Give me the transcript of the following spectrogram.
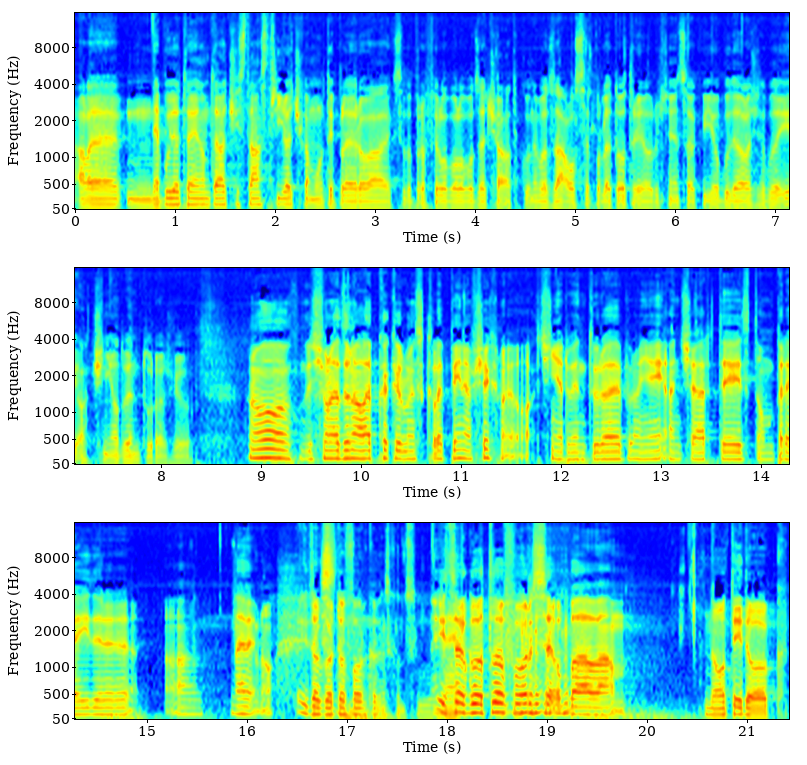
Ale nebude to jenom ta čistá střílečka multiplayerová, jak se to profilovalo od začátku, nebo zdálo se podle toho traileru, že něco takového bude, ale že to bude i akční adventura, že jo. No, když ona je to nálepka, kterou dneska lepí na všechno, jo. Akční adventura je pro něj Uncharted, Tomb Raider a nevím, no. I to God of War konec konců. I to God of War se obávám. No ty dog.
